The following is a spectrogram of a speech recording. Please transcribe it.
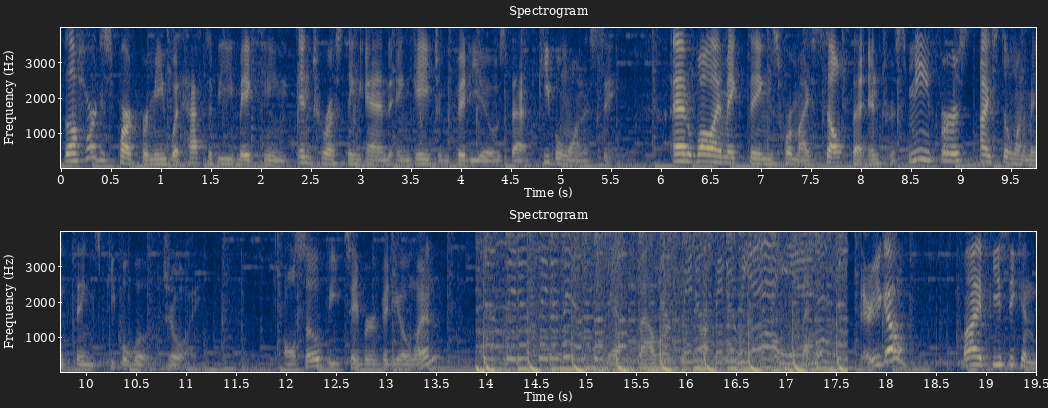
The hardest part for me would have to be making interesting and engaging videos that people want to see. And while I make things for myself that interest me first, I still want to make things people will enjoy. Also, Beat Saber video win. There you go! My PC can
